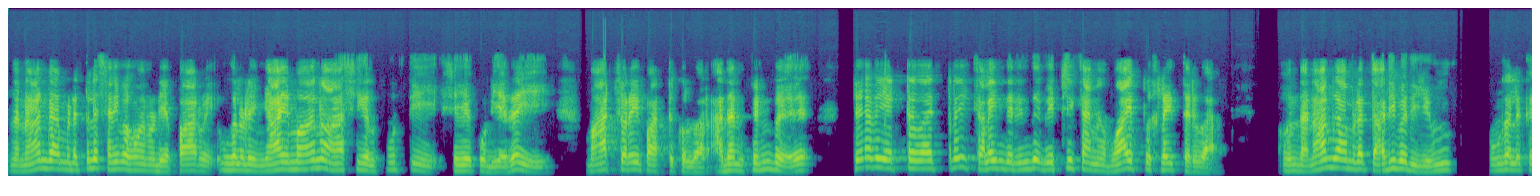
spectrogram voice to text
இந்த நான்காம் இடத்துல சனி பகவானுடைய பார்வை உங்களுடைய நியாயமான ஆசைகள் பூர்த்தி செய்யக்கூடியதை மாற்றரை பார்த்து கொள்வார். அதன் பின்பு தேவையற்றவற்றை கலைந்தெறிந்து வெற்றிக்கான வாய்ப்புகளை தருவார். இந்த நான்காம் இடத்து அதிபதியும் உங்களுக்கு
